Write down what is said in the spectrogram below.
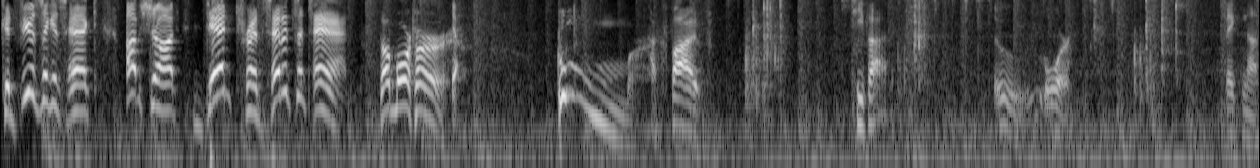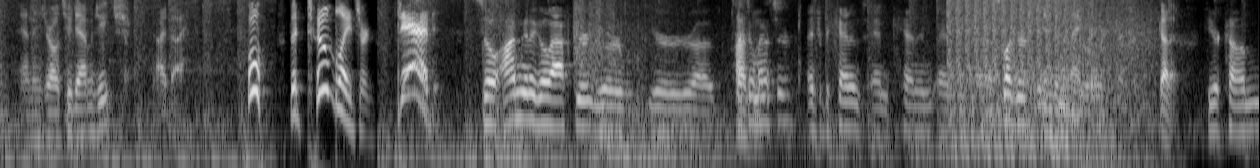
confusing as heck. Upshot, dead Transcendent C'tan. The mortar. Yeah. Boom. That's five. T5. Ooh, four. Make none. And then draw two damage each. I die. Whew, the Tomb Blades are dead. So I'm going to go after your your uh, Plasma. Technomancer, Entropy Cannons, and Cannon and uh, Slugger Into the night. your- Got it. Here come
